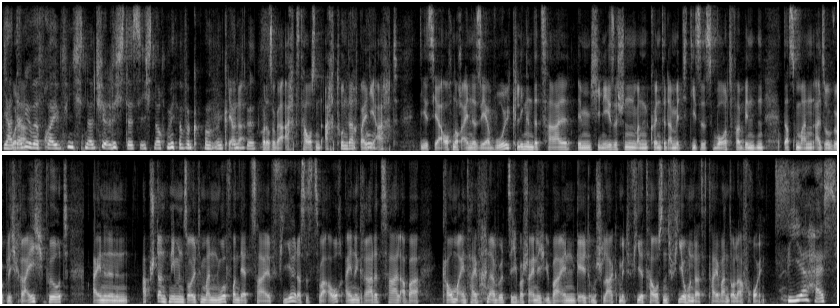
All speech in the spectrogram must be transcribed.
Ja, oder, darüber freue ich mich natürlich, dass ich noch mehr bekommen könnte. Ja, oder, oder sogar 8800, weil oh. die 8, die ist ja auch noch eine sehr wohlklingende Zahl im Chinesischen. Man könnte damit dieses Wort verbinden, dass man also wirklich reich wird. Einen Abstand nehmen sollte man nur von der Zahl 4. Das ist zwar auch eine gerade Zahl, aber kaum ein Taiwaner wird sich wahrscheinlich über einen Geldumschlag mit 4400 Taiwan-Dollar freuen. 4 heißt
